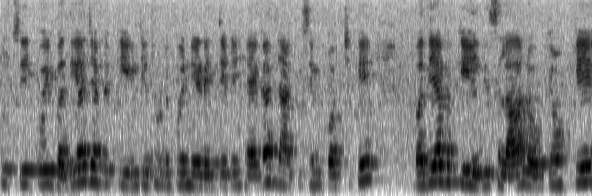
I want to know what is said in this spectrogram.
ਤੁਸੀਂ ਕੋਈ ਵਧੀਆ ਜਿਹਾ ਵਕੀਲ ਜੇ ਤੁਹਾਡੇ ਕੋਈ ਨੇੜੇ ਤੇੜੇ ਹੈਗਾ ਜਾਂ ਕਿਸੇ ਨੂੰ ਪੁੱਛ ਕੇ ਵਧੀਆ ਵਕੀਲ ਦੀ ਸਲਾਹ ਲਓ। ਕਿਉਂਕਿ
